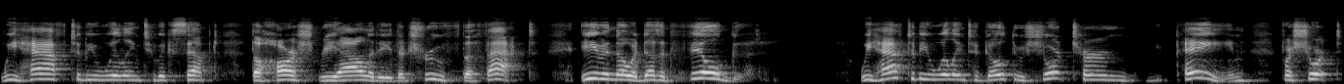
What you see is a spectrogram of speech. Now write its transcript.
we have to be willing to accept the harsh reality, the truth, the fact, even though it doesn't feel good. We have to be willing to go through short-term pain for short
